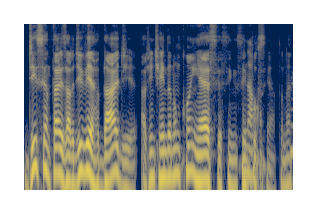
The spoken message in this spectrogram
descentralizada de verdade, a gente ainda não conhece assim 100%, não. né?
